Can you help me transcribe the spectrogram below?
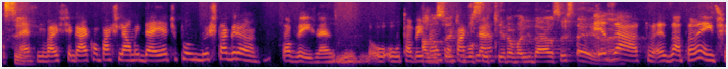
Sim. Né? Você não vai chegar e compartilhar uma ideia, tipo, no Instagram, talvez, né? Ou, ou talvez a não, não ser compartilhar. que você queira validar a sua ideia. Né? Exato, né? exatamente.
